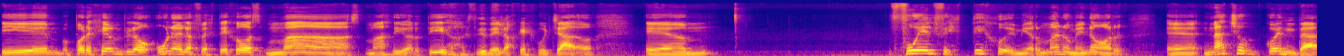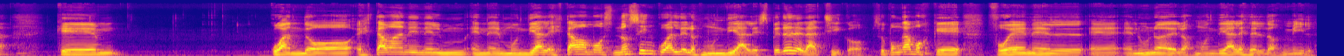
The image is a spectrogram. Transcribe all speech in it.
Y, em, por ejemplo, uno de los festejos más, más divertidos de los que he escuchado em, fue el festejo de mi hermano menor. Nacho cuenta que cuando estaban en el, mundial, estábamos, no sé en cuál de los mundiales, pero él era chico. Supongamos que fue en, el, eh, en uno de los mundiales del 2000.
